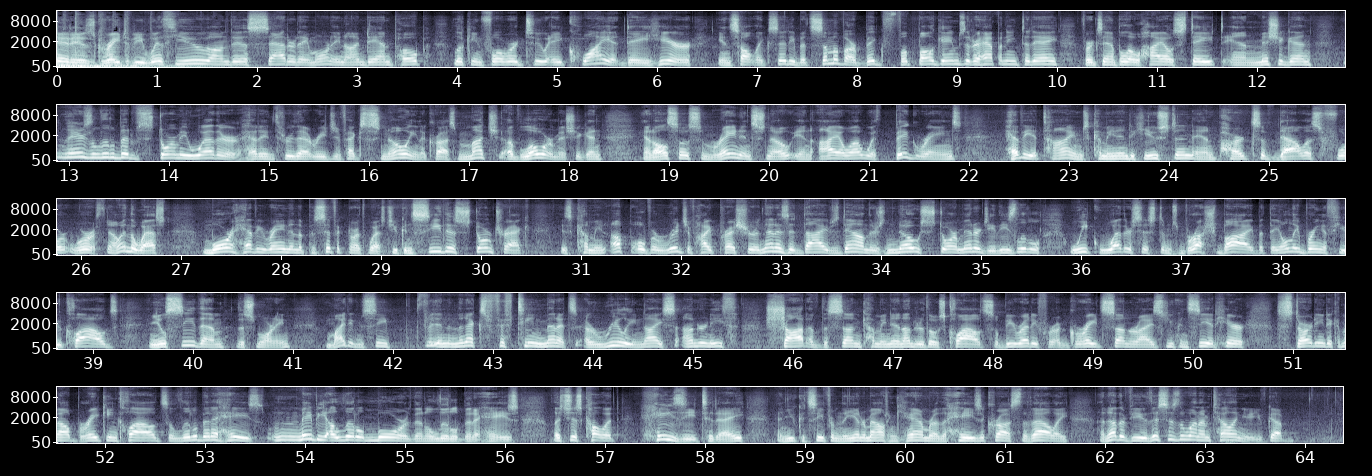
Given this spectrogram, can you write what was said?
It is great to be with you on this Saturday morning. I'm Dan Pope, looking forward to a quiet day here in Salt Lake City. But some of our big football games that are happening today, for example, Ohio State and Michigan, there's a little bit of stormy weather heading through that region. In fact, snowing across much of lower Michigan, and also some rain and snow in Iowa with big rains heavy at times coming into Houston and parts of Dallas, Fort Worth. Now in the west, more heavy rain in the Pacific Northwest. You can see this storm track is coming up over a ridge of high pressure, and then as it dives down, there's no storm energy. These little weak weather systems brush by, but they only bring a few clouds, and you'll see them this morning. might even see in the next 15 minutes a really nice underneath shot of the sun coming in under those clouds. So be ready for a great sunrise. You can see it here starting to come out, breaking clouds, a little bit of haze, maybe a little more than a little bit of haze. Let's just call it hazy today. And you can see from the Intermountain camera the haze across the valley. Another view, this is the one I'm telling you. You've got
